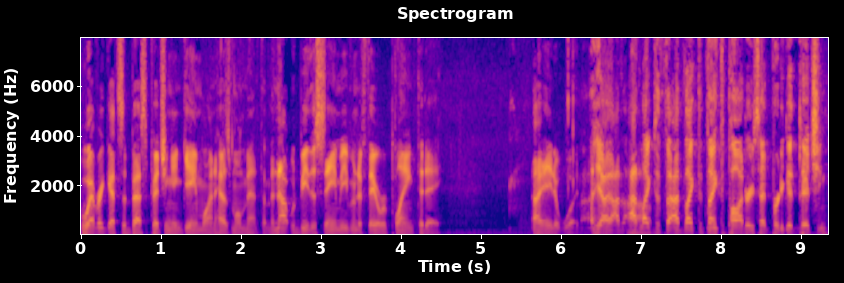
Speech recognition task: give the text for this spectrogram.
Whoever gets the best pitching in game one has momentum. And that would be the same even if they were playing today. I mean, it would. Yeah, I'd, I'd like um, to. Th- I'd like to think the Padres had pretty good pitching.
